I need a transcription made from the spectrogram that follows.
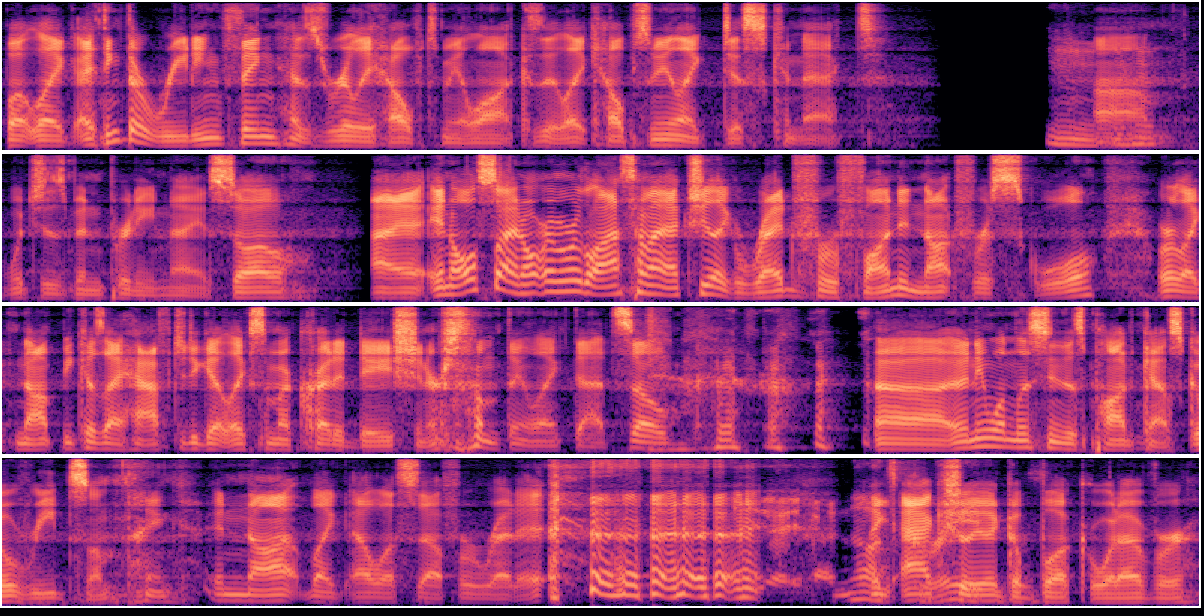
but like I think the reading thing has really helped me a lot because it like helps me like disconnect, mm-hmm. um, which has been pretty nice. So I and also I don't remember the last time I actually like read for fun and not for school or like not because I have to to get like some accreditation or something like that. So uh, anyone listening to this podcast, go read something and not like LSF or Reddit. yeah, yeah. No, like actually great. like a book or whatever.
